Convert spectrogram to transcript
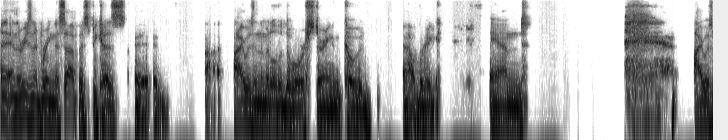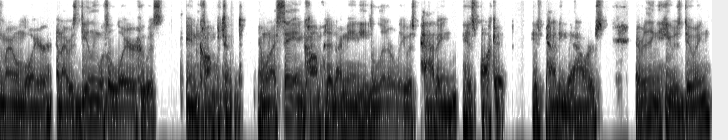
and the reason I bring this up is because uh, I, I was in the middle of a divorce during the COVID outbreak, and I was my own lawyer, and I was dealing with a lawyer who was incompetent. And when I say incompetent, I mean he literally was padding his pocket. He was padding the hours. Everything he was doing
